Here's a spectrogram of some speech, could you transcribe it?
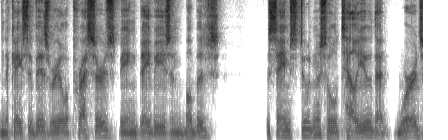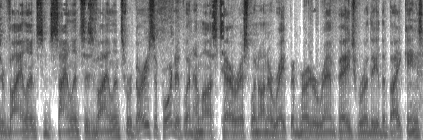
In the case of Israel, oppressors being babies and bubbas. The same students who will tell you that words are violence and silence is violence were very supportive when Hamas terrorists went on a rape and murder rampage worthy of the Vikings.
